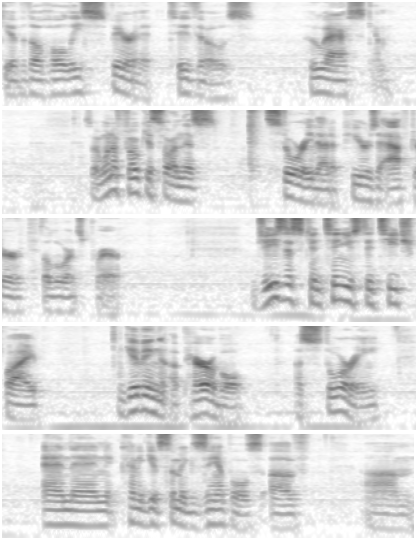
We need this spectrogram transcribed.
give the Holy Spirit to those who ask Him? So I want to focus on this story that appears after the Lord's Prayer. Jesus continues to teach by giving a parable, a story and then kind of give some examples of um,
